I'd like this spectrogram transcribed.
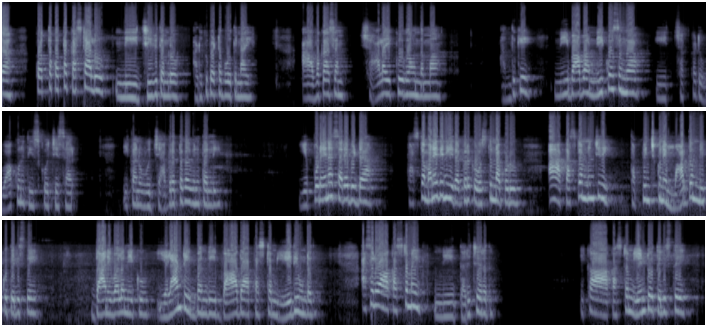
కొత్త కొత్త కష్టాలు నీ జీవితంలో అడుగుపెట్టబోతున్నాయి ఆ అవకాశం చాలా ఎక్కువగా ఉందమ్మా. అందుకే నీ బాబా నీకోసంగా ఈ చక్కటి వాకును తీసుకొచ్చేశారు ఇక నువ్వు జాగ్రత్తగా విను తల్లి. ఎప్పుడైనా సరే బిడ్డ కష్టం అనేది నీ దగ్గరకు వస్తున్నప్పుడు ఆ కష్టం నుంచి తప్పించుకునే మార్గం నీకు తెలిస్తే దానివల్ల నీకు ఎలాంటి ఇబ్బంది బాధ కష్టం ఏది ఉండదు. అసలు ఆ కష్టమే నీ దరిచేరదు ఇక ఆ కష్టం ఏంటో తెలిస్తే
